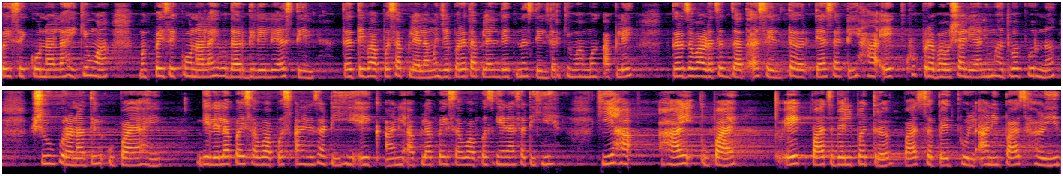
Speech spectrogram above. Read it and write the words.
पैसे कोणालाही किंवा मग पैसे कोणालाही उधार दिलेले असतील. तर ते वापस आपल्याला म्हणजे परत आपल्याला देत नसतील तर किंवा मग आपले कर्ज वाढतच जात असेल तर त्यासाठी हा एक खूप प्रभावशाली आणि महत्त्वपूर्ण शिवपुराणातील उपाय आहे. गेलेला पैसा वापस आणण्यासाठी ही एक आणि आपला पैसा वापस घेण्यासाठी ही ही हा हा उपाय. एक पाच बेलपत्र पाच सफेद फूल आणि पाच हळीद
